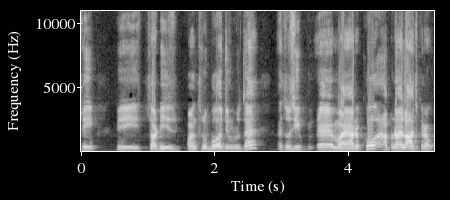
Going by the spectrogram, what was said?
ਸੀ ਵੀ ਤੁਹਾਡੀ ਪੰਥ ਨੂੰ ਬਹੁਤ ਜ਼ਰੂਰਤ ਹੈ ਇਹ ਤੁਸੀਂ ਮਾਇਆ ਰੱਖੋ ਆਪਣਾ ਇਲਾਜ ਕਰਾਓ।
